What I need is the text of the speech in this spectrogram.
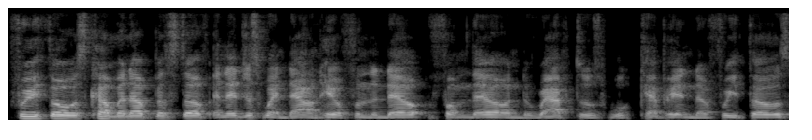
free throws coming up and stuff, and it just went downhill from the there, from there, and the Raptors will kept hitting their free throws.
